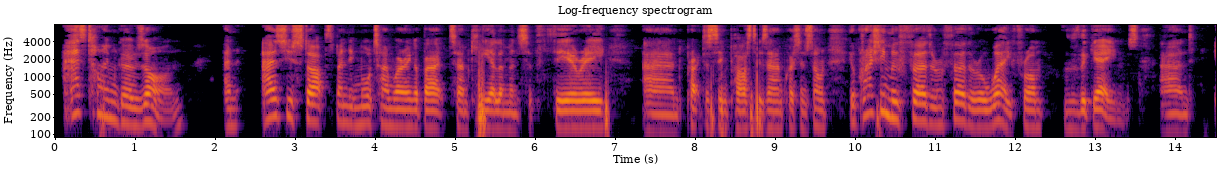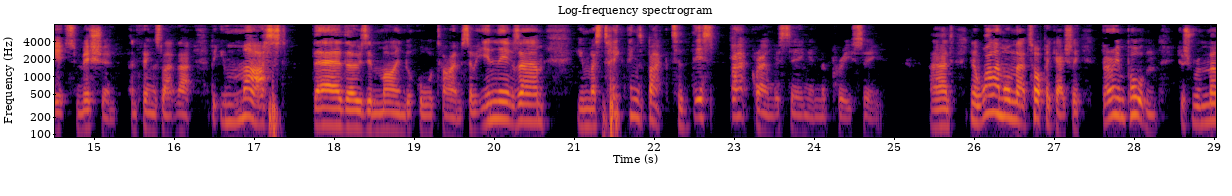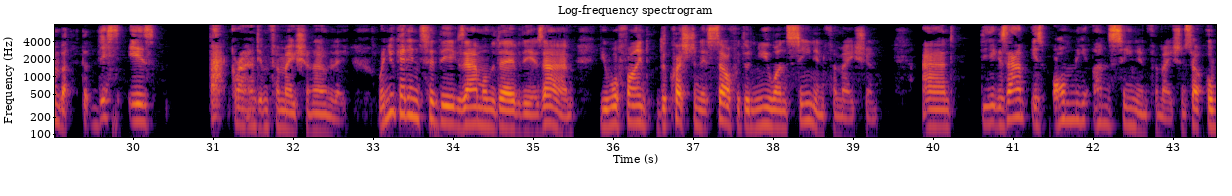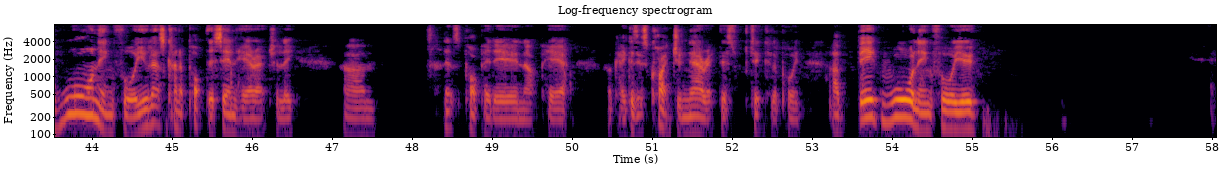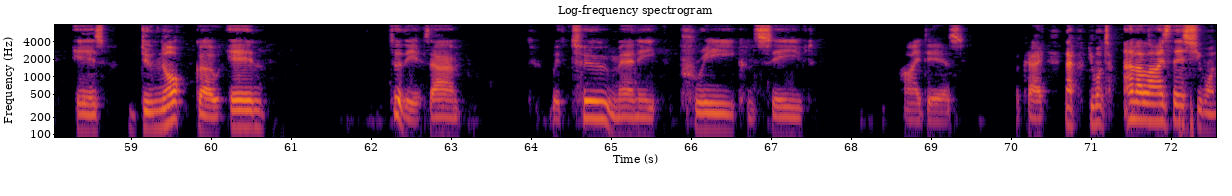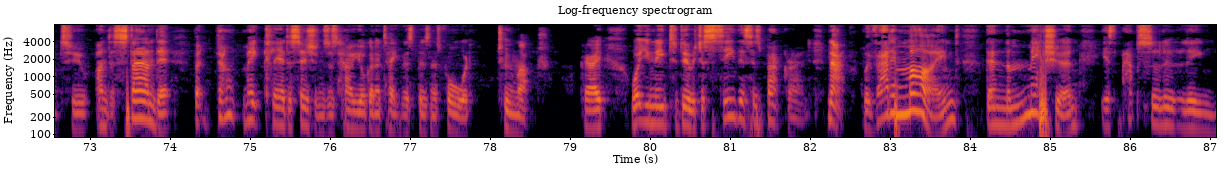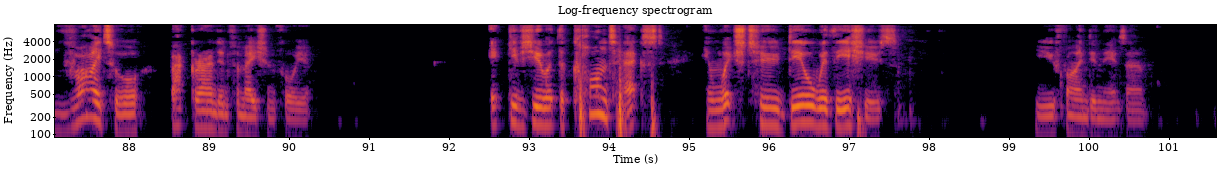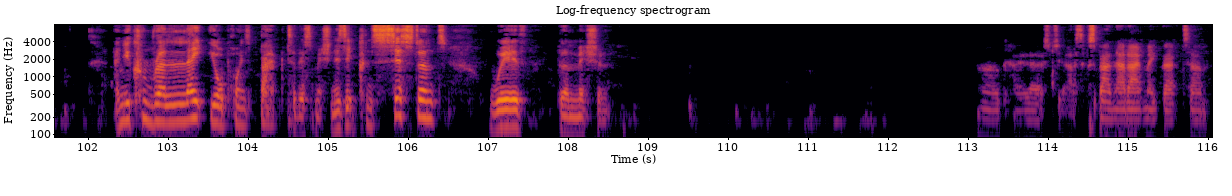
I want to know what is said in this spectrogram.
as time goes on, and as you start spending more time worrying about um, key elements of theory and practicing past exam questions and so on, you'll gradually move further and further away from the games and its mission and things like that. But you must bear those in mind at all times. So in the exam, you must take things back to this background we're seeing in the pre-seen. And you know, while I'm on that topic, actually, very important, just remember that this is background information only. When you get into the exam on the day of the exam, you will find the question itself with the new unseen information. And the exam is on the unseen information. So a warning for you, let's kind of pop this in here actually. Um, let's pop it in up here. Okay, because it's quite generic, this particular point. A big warning for you is do not go in to the exam with too many preconceived ideas. Okay, now you want to analyze this, you want to understand it, but don't make clear decisions as how you're going to take this business forward too much. Okay, what you need to do is just see this as background. Now, with that in mind, then the mission is absolutely vital background information for you. It gives you the context in which to deal with the issues you find in the exam. And you can relate your points back to this mission. Is it consistent with the mission? Okay, let's just expand that out, make that um,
